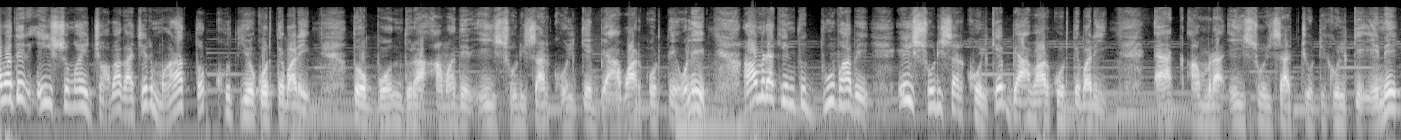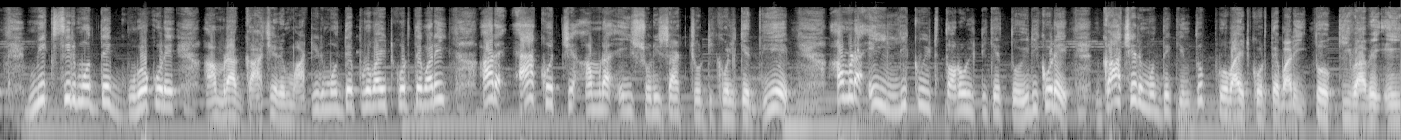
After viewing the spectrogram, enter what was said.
আমাদের এই সময় জবা গাছের মারাত্মক ক্ষতিও করতে পারে। তো বন্ধুরা, আমাদের এই সরিষার খোলকে ব্যবহার করতে হলে আমরা কিন্তু দুভাবে এই সরিষার খোলকে ব্যবহার করতে পারি। এক, আমরা এই সরিষার চটি খোলকে এনে মিক্সির মধ্যে গুঁড়ো করে আমরা গাছের মাটির মধ্যে প্রোভাইড করতে পারি। আর এক হচ্ছে আমরা এই সরিষার চটি খোলকে দিয়ে আমরা এই লিকুইড তরলটিকে তৈরি করে গাছের মধ্যে কিন্তু প্রোভাইড করতে পারি। তো কীভাবে এই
